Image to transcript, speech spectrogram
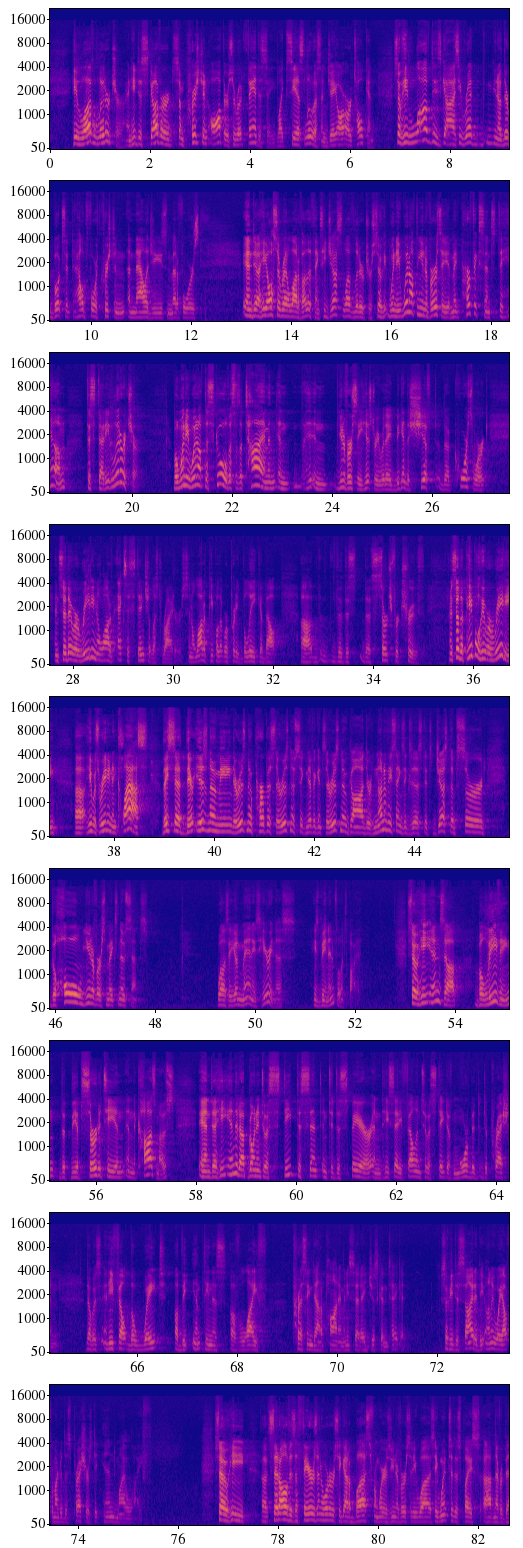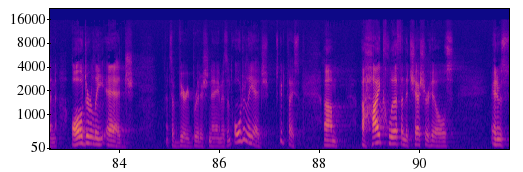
he loved literature, and he discovered some Christian authors who wrote fantasy, like C.S. Lewis and J.R.R. Tolkien. So he loved these guys. He read you know, their books that held forth Christian analogies and metaphors. And uh, he also read a lot of other things. He just loved literature. So he, when he went off to university, it made perfect sense to him to study literature. But when he went off to school, this was a time in, in, in university history where they began to shift the coursework. And so they were reading a lot of existentialist writers and a lot of people that were pretty bleak about uh, the, the, the, search for truth. And so the people who were reading, uh, he was reading in class, they said, There is no meaning, there is no purpose, there is no significance, there is no God, there's, none of these things exist. It's just absurd. The whole universe makes no sense. Well, as a young man, he's hearing this, he's being influenced by it. So he ends up believing the, the absurdity in, in the cosmos, and uh, he ended up going into a steep descent into despair, and he said he fell into a state of morbid depression. That was, and he felt the weight of the emptiness of life pressing down upon him, and he said he just couldn't take it. So he decided the only way out from under this pressure is to end my life. So he uh, set all of his affairs in order. He got a bus from where his university was. He went to this place I've never been, Alderley Edge. That's a very British name, isn't it? Alderley Edge. It's a good place. Um, a high cliff in the Cheshire Hills, and it was,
